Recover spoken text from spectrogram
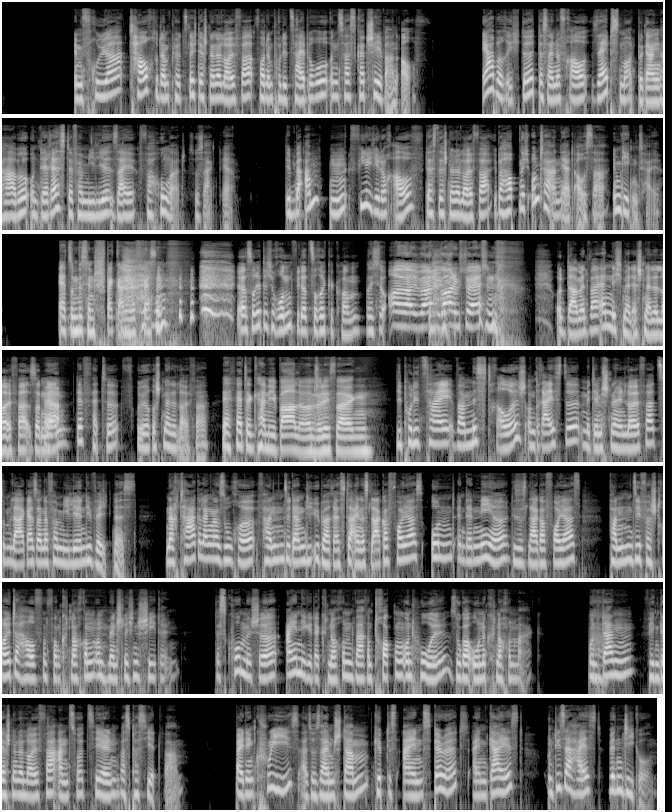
Im Frühjahr tauchte dann plötzlich der schnelle Läufer vor dem Polizeibüro in Saskatchewan auf. Er berichtet, dass seine Frau Selbstmord begangen habe und der Rest der Familie sei verhungert, so sagt er. Dem Beamten fiel jedoch auf, dass der schnelle Läufer überhaupt nicht unterernährt aussah, im Gegenteil. Er hat so ein bisschen Speck angefressen. er ist so richtig rund wieder zurückgekommen. Wo ich so, oh, wir hatten gar nichts zu essen. Und damit war er nicht mehr der schnelle Läufer, sondern der fette, frühere schnelle Läufer. Der fette Kannibale, würde ich sagen. Die Polizei war misstrauisch und reiste mit dem schnellen Läufer zum Lager seiner Familie in die Wildnis. Nach tagelanger Suche fanden sie dann die Überreste eines Lagerfeuers und in der Nähe dieses Lagerfeuers fanden sie verstreute Haufen von Knochen und menschlichen Schädeln. Das Komische, einige der Knochen waren trocken und hohl, sogar ohne Knochenmark. Und Ah. dann fing der schnelle Läufer an zu erzählen, was passiert war. Bei den Crees, also seinem Stamm, gibt es einen Spirit, einen Geist, und dieser heißt Wendigo.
